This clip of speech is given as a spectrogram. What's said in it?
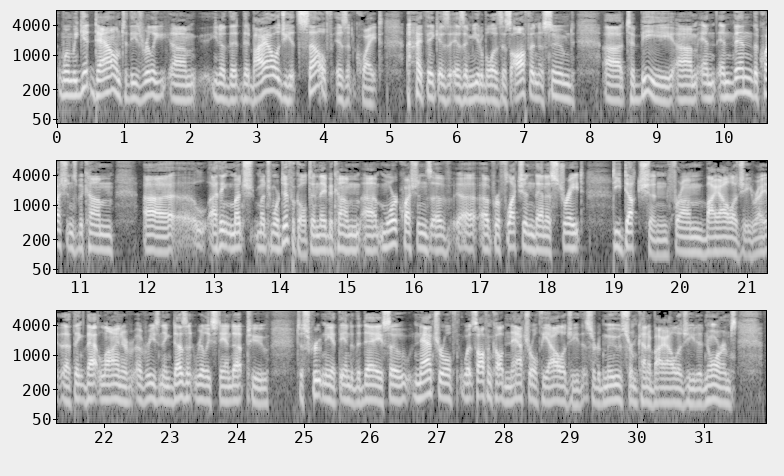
when we get down to these really, um, you know, that that biology itself isn't quite, I think, as, as immutable as it's often assumed uh, to be, um, and and then the questions become. Uh, I think much much more difficult, and they become uh, more questions of uh, of reflection than a straight deduction from biology, right? I think that line of, of, reasoning doesn't really stand up to to scrutiny at the end of the day. So natural, what's often called natural theology, that sort of moves from kind of biology to norms,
